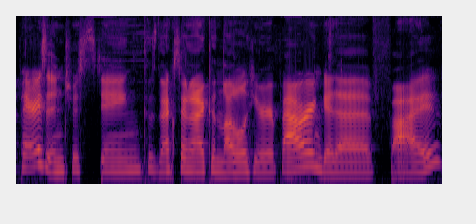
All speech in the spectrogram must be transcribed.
pair is interesting because next turn I can level hero power and get a five.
